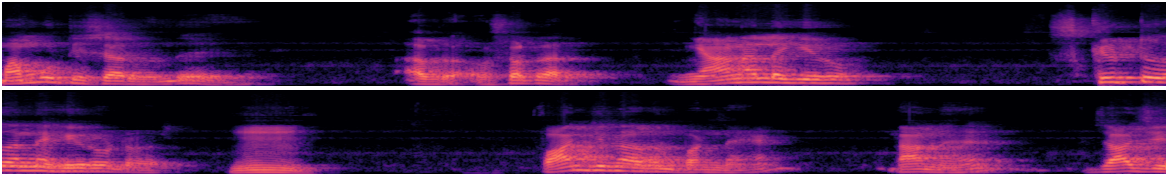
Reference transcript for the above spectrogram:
மம்மூட்டி சார் வந்து அவர் அவர் சொல்கிறார் ஞானல்ல ஹீரோ ஸ்கிரிப்டு தானே ஹீரோன்றார். ம். வாஞ்சிநாதன் பண்ணேன். நான் ஜார்ஜி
